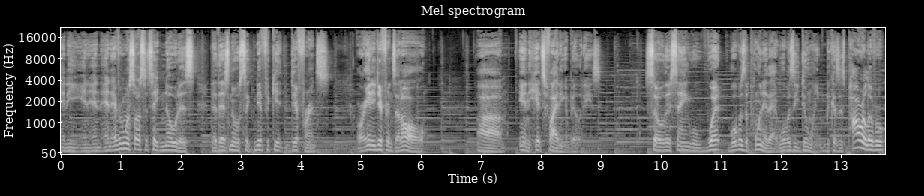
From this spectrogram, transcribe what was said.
and he and, and, and everyone starts to take notice that there's no significant difference or any difference at all uh, in Hit's fighting abilities. So they're saying, well, what what was the point of that? What was he doing? Because his power level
